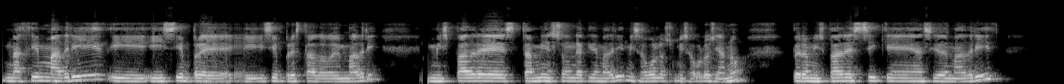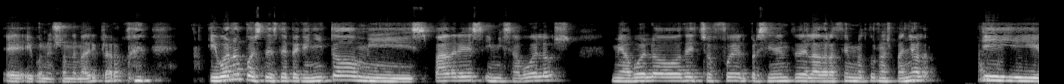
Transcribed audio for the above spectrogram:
Nací en Madrid y, y, siempre, y siempre he estado en Madrid. Mis padres también son de aquí de Madrid, mis abuelos, mis abuelos ya no, pero mis padres sí que han sido de Madrid eh, y bueno, son de Madrid, claro. y bueno, pues desde pequeñito mis padres y mis abuelos, mi abuelo de hecho fue el presidente de la Adoración Nocturna Española y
